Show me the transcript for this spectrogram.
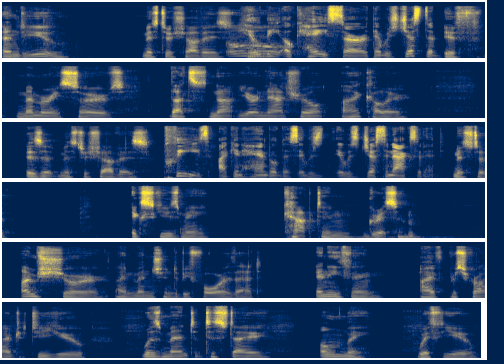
And you, Mr. Chavez? He'll be okay, sir. There was just a. If memory serves, that's not your natural eye color. Is it, Mr. Chavez? Please, I can handle this. It was it was just an accident. Mr. Excuse me, Captain Grissom. I'm sure I mentioned before that anything I've prescribed to you was meant to stay only with you.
